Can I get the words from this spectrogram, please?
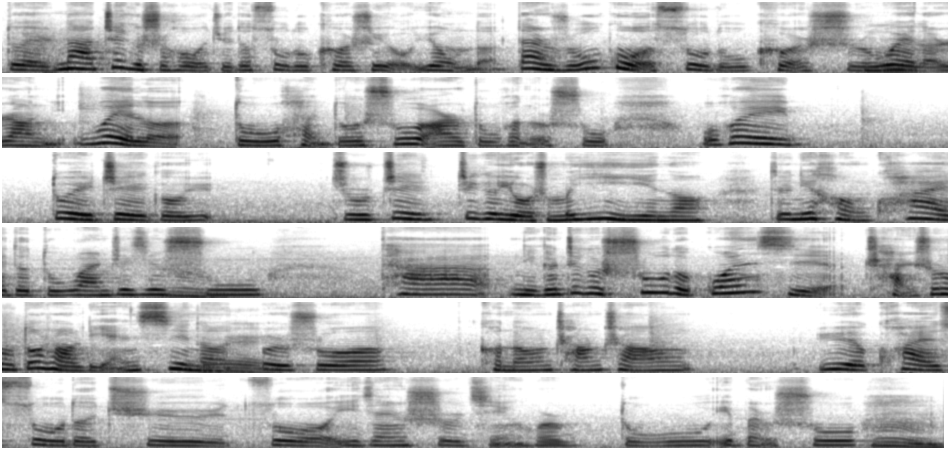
对，那这个时候我觉得速读课是有用的。但如果速读课是为了让你为了读很多书而读很多书，我会对这个。就是这这个有什么意义呢？就你很快的读完这些书，它你跟这个书的关系产生了多少联系呢？或者说，可能常常越快速的去做一件事情或者读一本书，嗯，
